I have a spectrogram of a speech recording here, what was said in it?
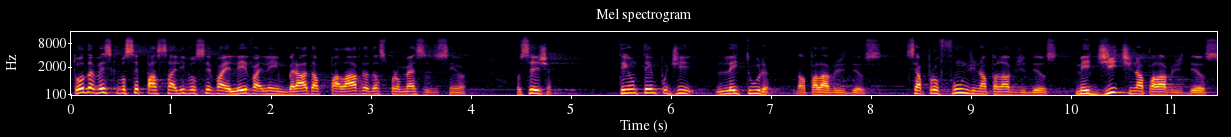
Toda vez que você passar ali, você vai ler, vai lembrar da palavra das promessas do Senhor. Ou seja, tenha um tempo de leitura da palavra de Deus. Se aprofunde na palavra de Deus. Medite na palavra de Deus.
